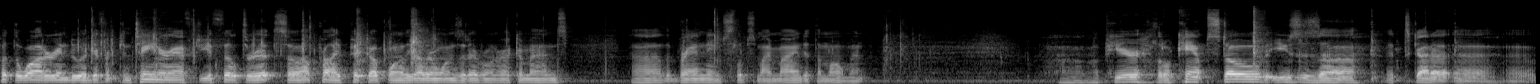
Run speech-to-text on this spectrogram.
put the water into a different container after you filter it, so I'll probably pick up one of the other ones that everyone recommends. Uh, the brand name slips my mind at the moment. Uh, up here, little camp stove. It uses, uh, it's got a, a, a,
